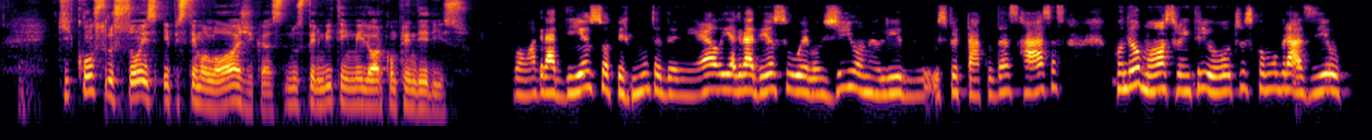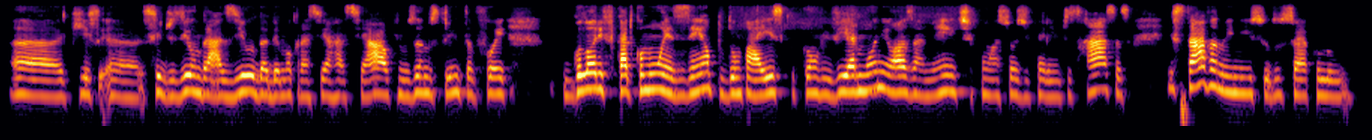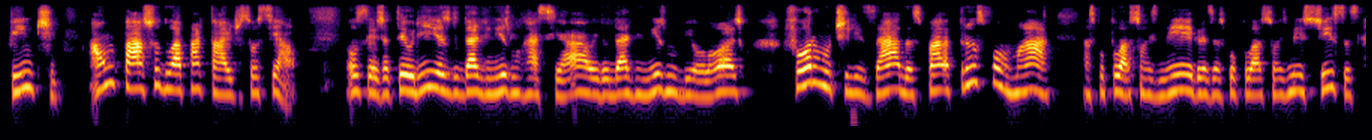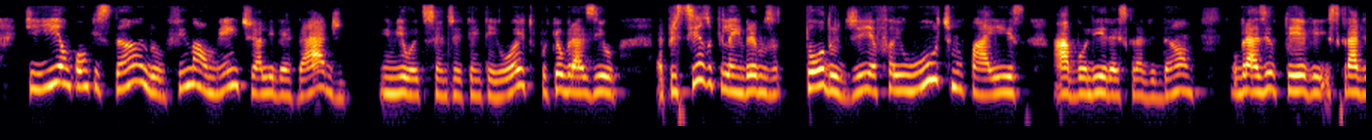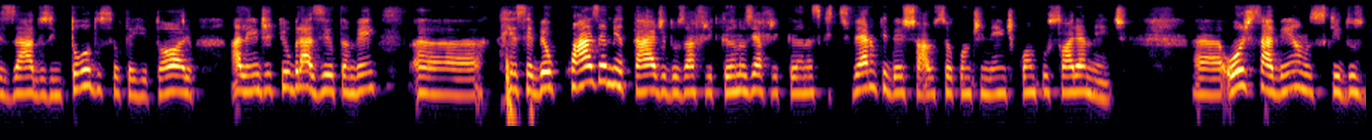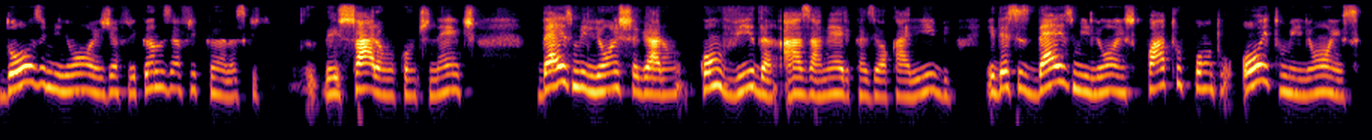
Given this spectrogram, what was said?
Que construções epistemológicas nos permitem melhor compreender isso? Bom, agradeço a pergunta, Daniela, e agradeço o elogio ao meu livro O Espetáculo das Raças, quando eu mostro, entre outros, como o Brasil uh, que uh, se dizia um Brasil da democracia racial, que nos anos 30 foi glorificado como um exemplo de um país que convivia harmoniosamente com as suas diferentes raças, estava no início do século XX a um passo do apartheid social. Ou seja, teorias do darwinismo racial e do darwinismo biológico foram utilizadas para transformar as populações negras, as populações mestiças, que iam conquistando finalmente a liberdade em 1888, porque o Brasil, é preciso que lembremos todo dia, foi o último país a abolir a escravidão. O Brasil teve escravizados em todo o seu território, além de que o Brasil também uh, recebeu quase a metade dos africanos e africanas que tiveram que deixar o seu continente compulsoriamente. Uh, hoje sabemos que dos 12 milhões de africanos e africanas que deixaram o continente, 10 milhões chegaram com vida às Américas e ao Caribe, e desses 10 milhões, 4,8 milhões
